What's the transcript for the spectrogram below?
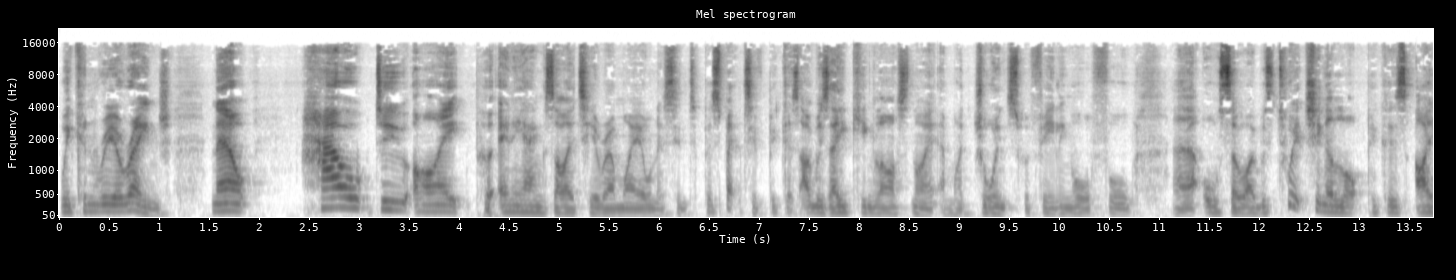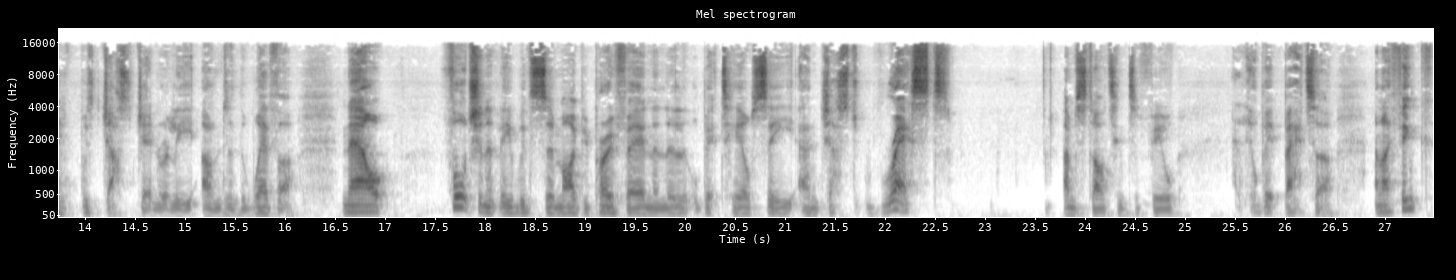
we can rearrange. Now, how do I put any anxiety around my illness into perspective? Because I was aching last night and my joints were feeling awful. Uh, also, I was twitching a lot because I was just generally under the weather. Now, fortunately, with some ibuprofen and a little bit TLC and just rest, I'm starting to feel a little bit better. And I think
